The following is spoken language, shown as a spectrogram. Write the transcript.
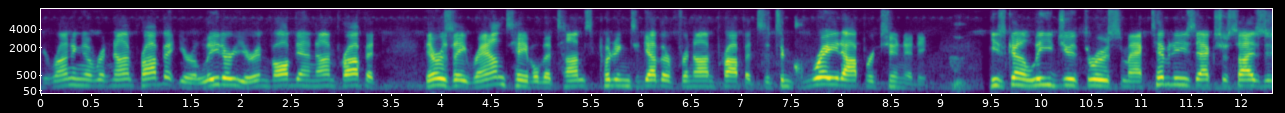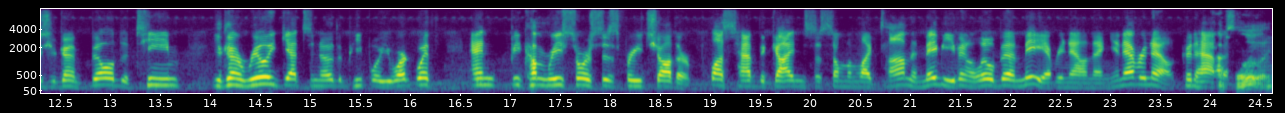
you're running a nonprofit, you're a leader, you're involved in a nonprofit. There is a roundtable that Tom's putting together for nonprofits. It's a great opportunity. He's going to lead you through some activities, exercises. You're going to build a team. You're going to really get to know the people you work with and become resources for each other. Plus, have the guidance of someone like Tom and maybe even a little bit of me every now and then. You never know; could happen. Absolutely.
